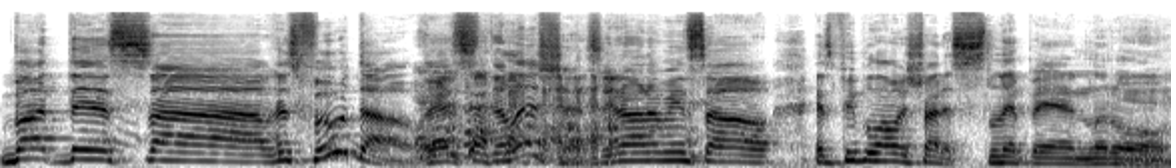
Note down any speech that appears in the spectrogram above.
But this uh, this food though, it's delicious. You know what I mean? So it's people always try to slip in little Yeah.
